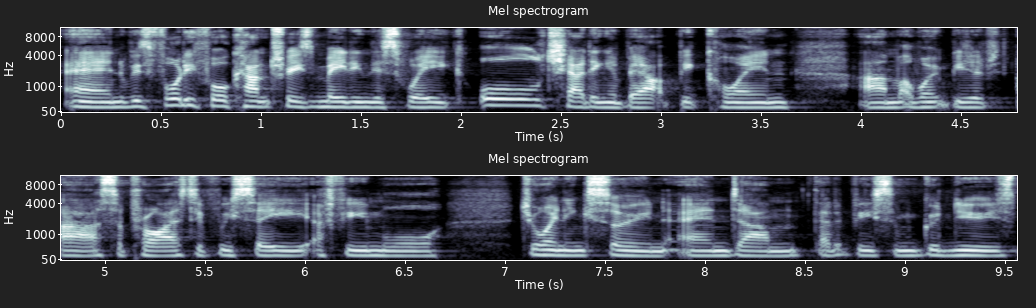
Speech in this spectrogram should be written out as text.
And with 44 countries meeting this week, all chatting about Bitcoin, um, I won't be uh, surprised if we see a few more joining soon. And um, that'd be some good news.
